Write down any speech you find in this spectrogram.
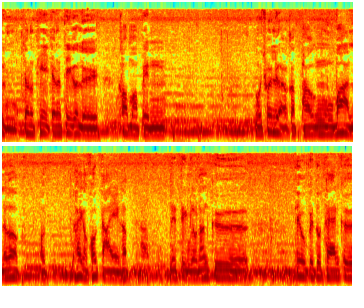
ถึงเจ้าหน้าที่เจ้าหน้าที่ก็เลยเข้ามาเป็นตัวช่วยเหลือกับทางหมู่บ้านแล้วก็ให้เขาเข้าใจครับในสิ่งเหล่านั้นคือที่ผมเป็นตัวแทนคือ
